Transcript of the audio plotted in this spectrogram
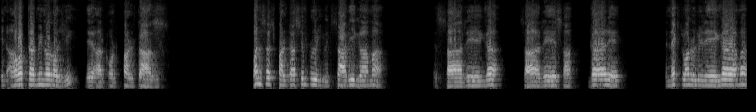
In our terminology, they are called paltas. One such palta simply with sari gama is sa re ga, sa re sa ga re. The next one will be re ga ma,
